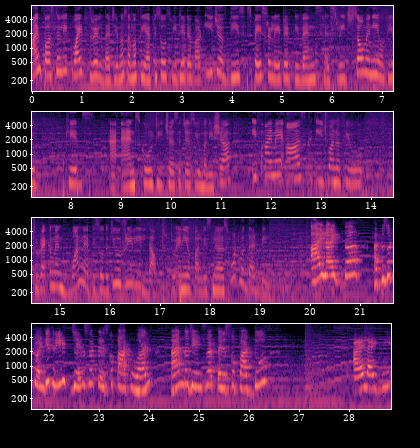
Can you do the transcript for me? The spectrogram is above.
I'm personally quite thrilled that you know some of the episodes we did about each of these space related events has reached so many of you kids and school teachers such as you Manisha. If I may ask each one of you to recommend one episode that you really loved to any of our listeners, what would that be? I like the episode 23, James Webb Telescope Part 1 and the James Webb Telescope Part 2. I like the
